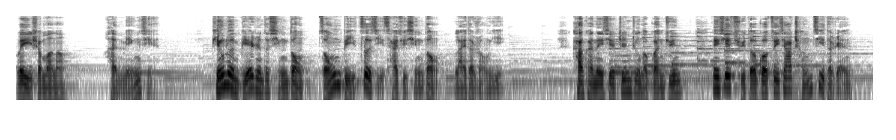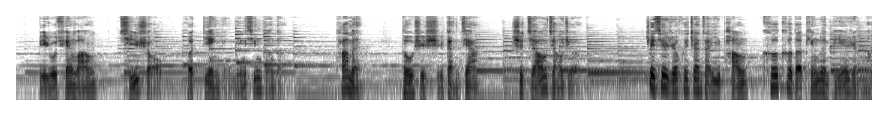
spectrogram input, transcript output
为什么呢？很明显，评论别人的行动总比自己采取行动来得容易。看看那些真正的冠军，那些取得过最佳成绩的人，比如拳王、棋手和电影明星等等，他们都是实干家，是佼佼者。这些人会站在一旁苛刻地评论别人吗？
